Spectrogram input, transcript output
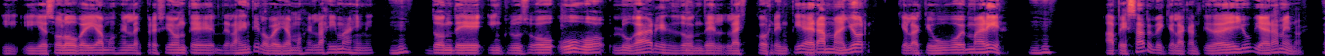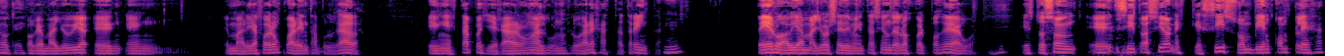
y, y eso lo veíamos en la expresión de, de la gente y lo veíamos en las imágenes, donde incluso hubo lugares donde la escorrentía era mayor que la que hubo en María. A pesar de que la cantidad de lluvia era menor. Porque en, lluvia, en, en, en María fueron 40 pulgadas. En esta pues llegaron a algunos lugares hasta 30. Ujú. Pero había mayor sedimentación de los cuerpos de agua. Estas son eh, situaciones que sí son bien complejas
